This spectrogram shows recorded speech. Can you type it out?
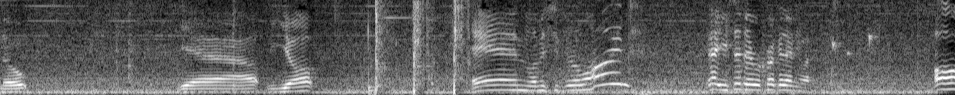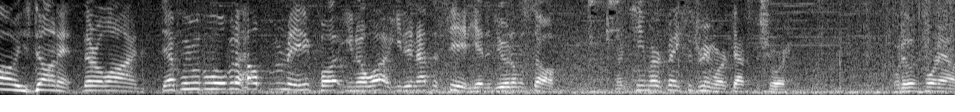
Nope. Yeah, yup. And let me see if they're aligned. Yeah, you said they were crooked anyway. Oh, he's done it. They're aligned. Definitely with a little bit of help from me, but you know what? He didn't have to see it. He had to do it himself. Now, teamwork makes the dream work, that's for sure. What are you looking for now?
